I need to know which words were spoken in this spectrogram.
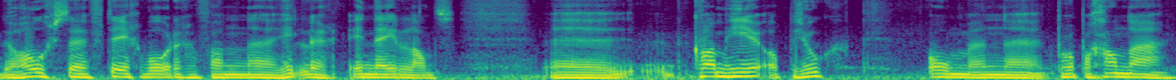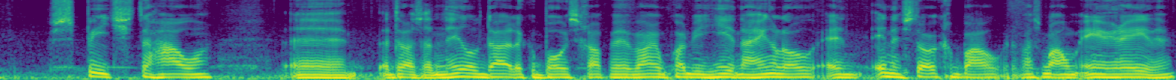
de hoogste vertegenwoordiger van Hitler in Nederland, kwam hier op bezoek om een propaganda speech te houden. Eh, het was een heel duidelijke boodschap. Hè. Waarom kwam hij hier naar Hengelo en in een storkgebouw? Dat was maar om één reden.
